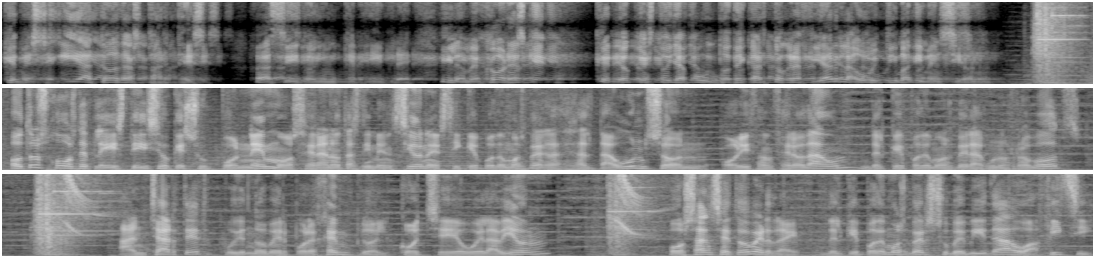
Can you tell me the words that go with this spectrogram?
que me seguía a todas partes. Ha sido increíble. Y lo mejor es que creo que estoy a punto de cartografiar la última dimensión. Otros juegos de PlayStation que suponemos serán otras dimensiones y que podemos ver gracias al Taun son Horizon Zero Dawn, del que podemos ver algunos robots, Uncharted, pudiendo ver por ejemplo el coche o el avión, o Sunset Overdrive, del que podemos ver su bebida o Afici.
